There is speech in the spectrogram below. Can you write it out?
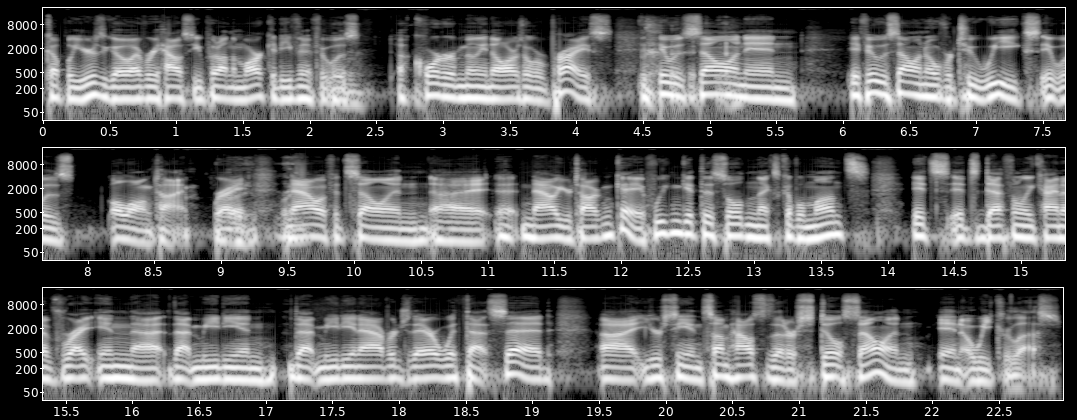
a couple years ago, every house you put on the market, even if it was a quarter of a million dollars overpriced, it was selling in. If it was selling over two weeks, it was a long time, right? Now, if it's selling, uh, uh, now you're talking. Okay, if we can get this sold in the next couple months, it's it's definitely kind of right in that that median that median average there. With that said, uh, you're seeing some houses that are still selling in a week or less.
